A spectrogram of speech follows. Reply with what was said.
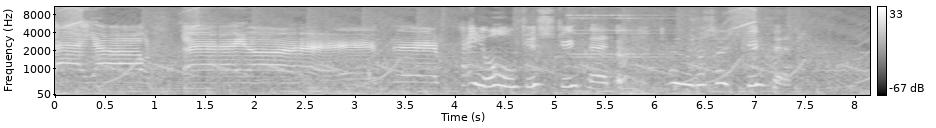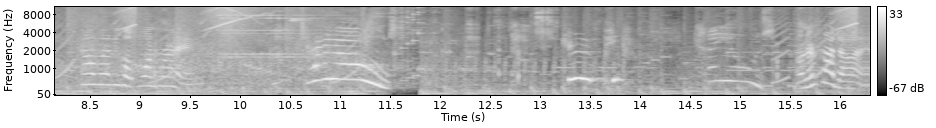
Tails! Tails! Tails, you're stupid. Tails, you're so stupid. How have only got one ring? Tails! Stupid Tails! I wonder if I die.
